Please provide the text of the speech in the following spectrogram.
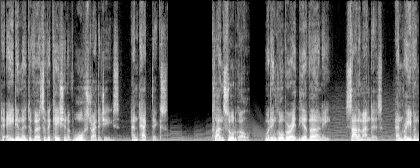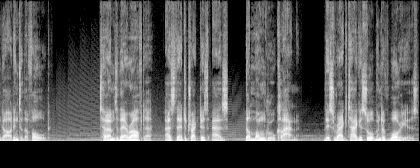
to aid in the diversification of war strategies and tactics. Clan Sorrgol would incorporate the Avernii, Salamanders, and Raven Guard into the fold. Termed thereafter as their detractors as the Mongrel Clan, this ragtag assortment of warriors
